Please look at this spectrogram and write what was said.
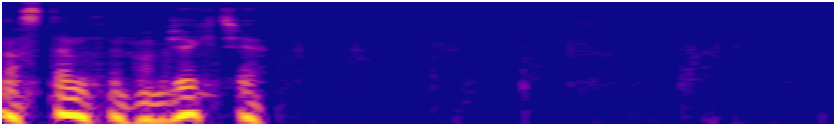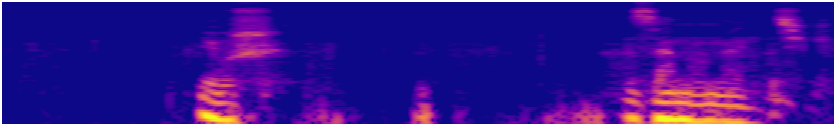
następnym obiekcie. Już za momencik.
